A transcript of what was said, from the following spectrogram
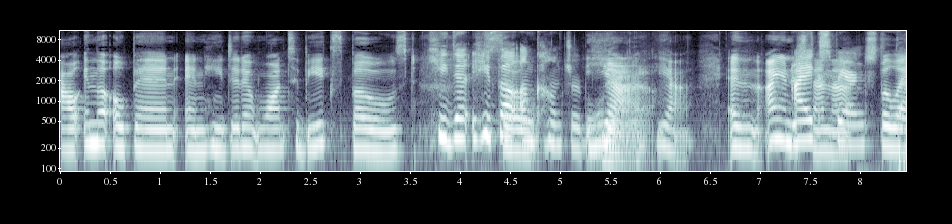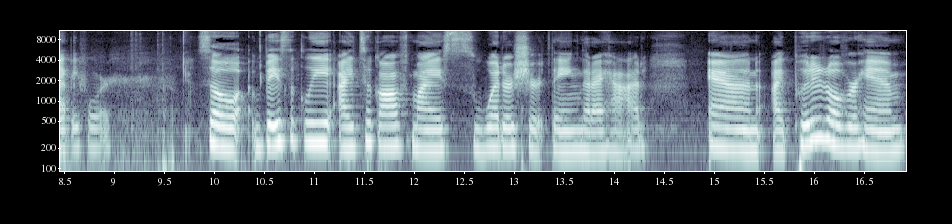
out in the open and he didn't want to be exposed. He did. He felt uncomfortable. Yeah, yeah. And I understand. I experienced that. But that before. so basically, I took off my sweater shirt thing that I had and I put it over him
